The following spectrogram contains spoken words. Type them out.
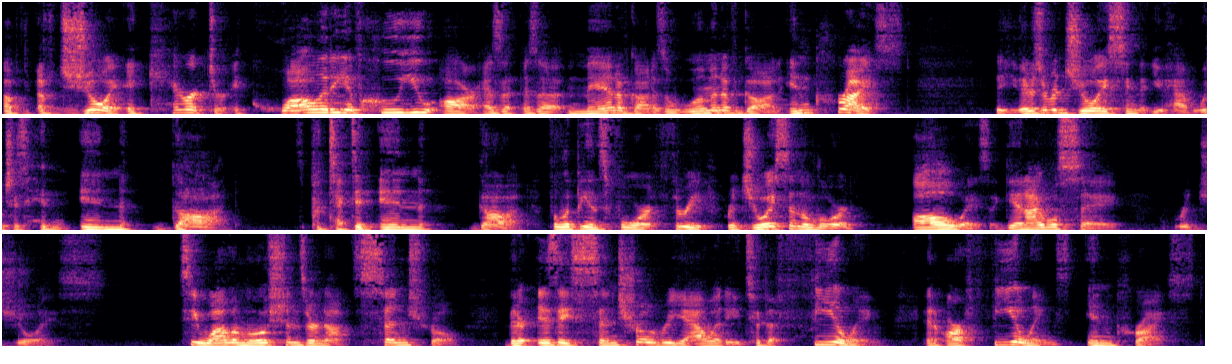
of, of joy, a character, a quality of who you are as a, as a man of God, as a woman of God in Christ, that there's a rejoicing that you have, which is hidden in God. It's protected in God. Philippians 4 3, rejoice in the Lord always. Again, I will say, rejoice. See, while emotions are not central, there is a central reality to the feeling and our feelings in Christ,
